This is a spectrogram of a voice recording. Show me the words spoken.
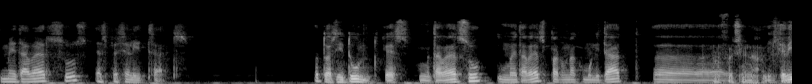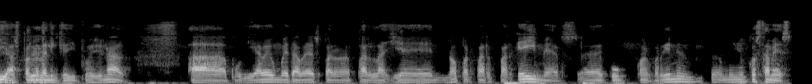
metaversos especialitzats tu has dit un, que és un metaverso, un metavers per una comunitat eh, professional. LinkedIn, has parlat sí. de LinkedIn professional. Uh, podria haver un metavers per, per la gent, no? per, per, per gamers, eh, com, bueno, per gamers potser costa més,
